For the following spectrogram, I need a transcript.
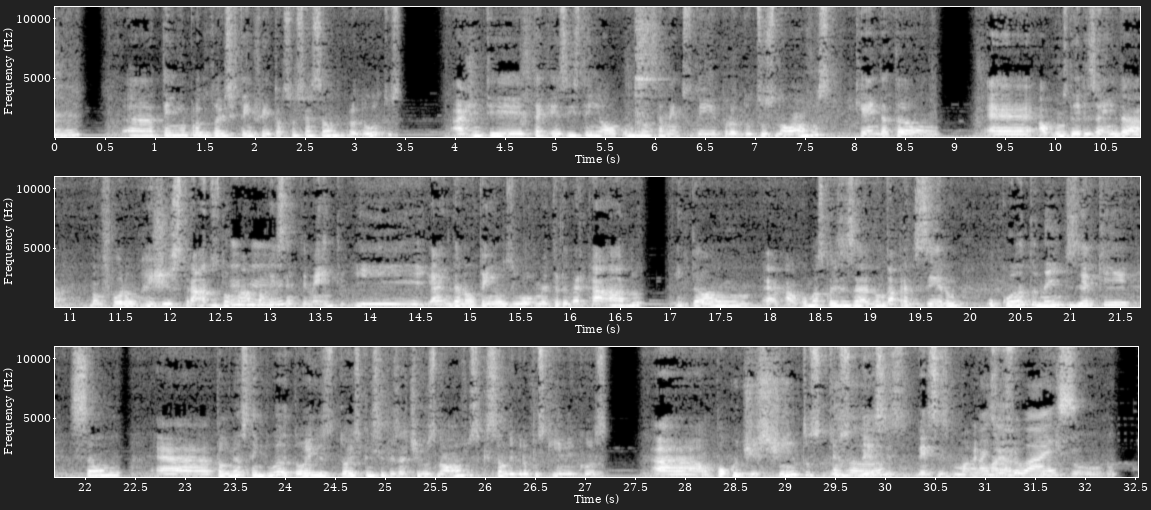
ah, tem produtores que têm feito associação de produtos. A gente te- existem alguns lançamentos de produtos novos que ainda estão é, alguns deles ainda não foram registrados no mapa recentemente e ainda não tem o desenvolvimento do mercado. Então, é, algumas coisas é, não dá para dizer o, o quanto, nem dizer que são. é, pelo menos tem duas, dois, dois princípios ativos novos, que são de grupos químicos ah, um pouco distintos dos, Uhum. desses, desses ma Mais maior usuais.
